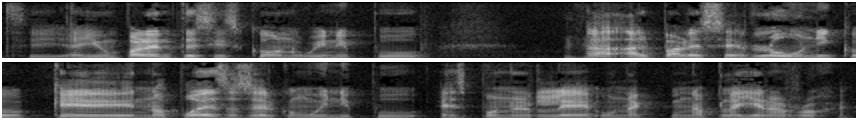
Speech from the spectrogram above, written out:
Sí, hay un paréntesis con Winnie Pooh. al parecer, lo único que no puedes hacer con Winnie Pooh es ponerle una, playera roja.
